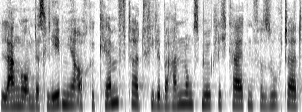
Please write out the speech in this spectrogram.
lange um das Leben ja auch gekämpft hat, viele Behandlungsmöglichkeiten versucht hat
